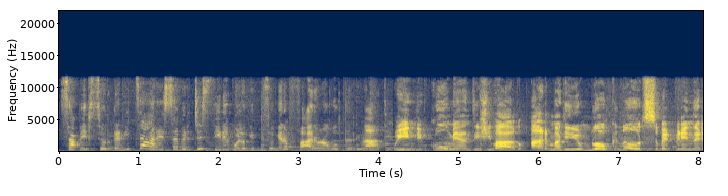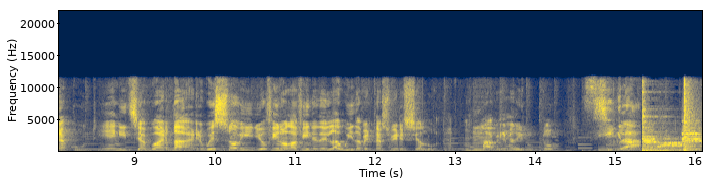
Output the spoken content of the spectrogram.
sapersi organizzare e saper gestire quello che bisognerà fare una volta arrivati. Quindi, come anticipato, armati di un block notes per prendere appunti e inizi a guardare questo video fino alla fine della guida per trasferirsi a Londra. Ma prima di tutto, sigla. sigla.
